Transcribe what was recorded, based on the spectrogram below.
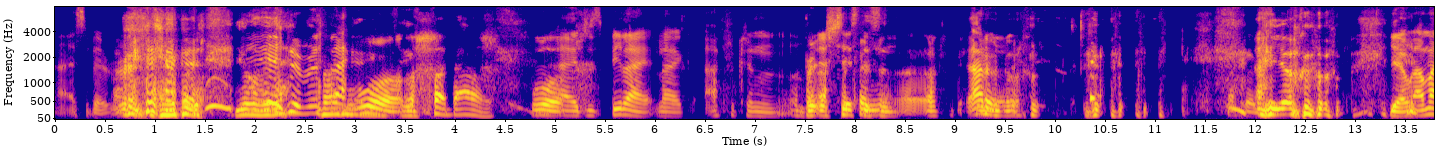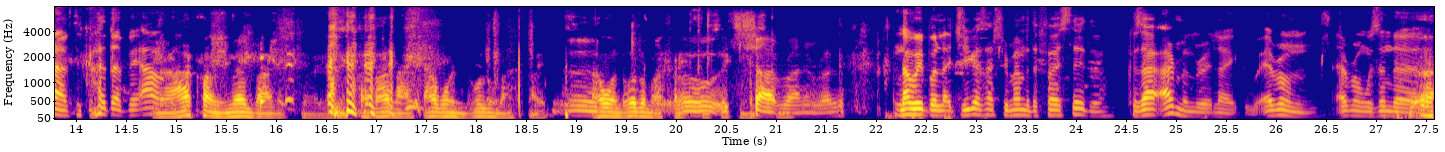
Ah, it's a bit. Yo, yeah, relax, relax. man. What? It's cut down. What? I just feel like like African British African- citizen. uh, I don't African, know. uh, Yo, yeah, well, I might have to cut that bit out. Nah, I can't remember Alex, man. Because I like, I won all of my fights. I uh, won all of my fights. Oh, secondary shut up, school. Ronnie, bro. No wait, but like, do you guys actually remember the first day though? Because I, I remember it. Like everyone, everyone was in the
